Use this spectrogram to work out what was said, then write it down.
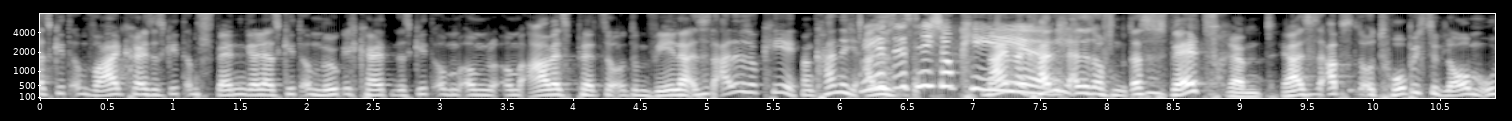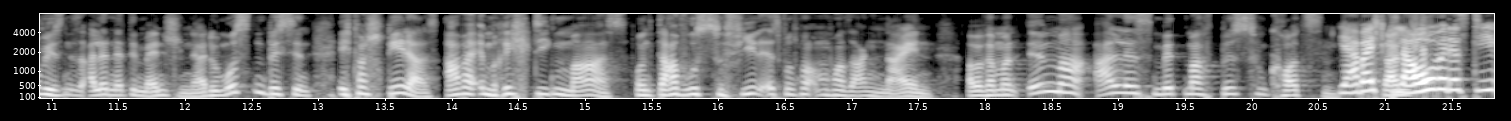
es geht um Wahlkreise, es geht um Spendengelder, es geht um Möglichkeiten, es geht um, um, um Arbeitsplätze und um Wähler. Es ist alles okay. Man kann nicht Nee, alles. es ist nicht okay. Nein, man kann nicht alles auf. Das ist weltfremd. Ja, es ist absolut utopisch zu glauben, oh, wir sind jetzt alle nette Menschen. Ja, du musst ein bisschen, ich verstehe das, aber im richtigen Maß. Und da, wo es zu viel ist, muss man auch mal sagen, nein. Aber wenn man immer alles mitmacht bis zum Kotzen. Ja, aber ich dann- glaube, dass die,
